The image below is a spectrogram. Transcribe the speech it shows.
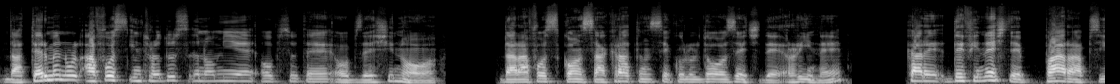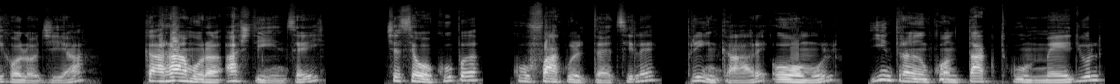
Da, termenul a fost introdus în 1889, dar a fost consacrat în secolul 20 de Rine, care definește parapsihologia ca ramură a științei ce se ocupă cu facultățile prin care omul intră în contact cu mediul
